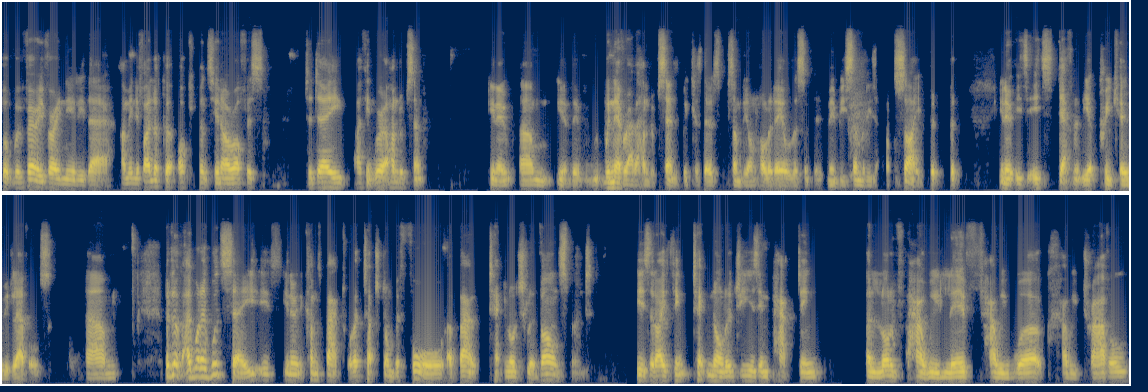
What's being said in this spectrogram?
but we're very very nearly there. I mean, if I look at occupancy in our office today, I think we're at 100% you know, um, you know, we're never at 100% because there's somebody on holiday or there's maybe somebody's on site, but, but you know, it's, it's definitely at pre-COVID levels. Um, but look, I, what I would say is, you know, it comes back to what I touched on before about technological advancement, is that I think technology is impacting a lot of how we live, how we work, how we travel,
